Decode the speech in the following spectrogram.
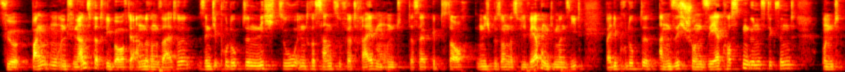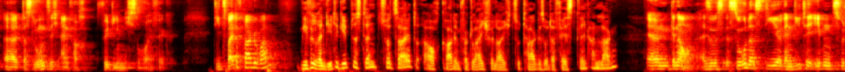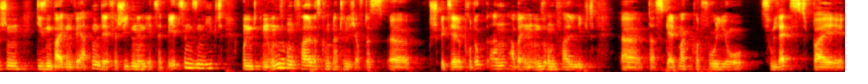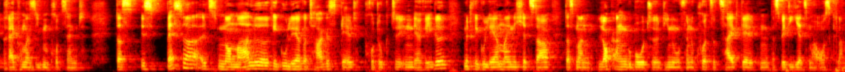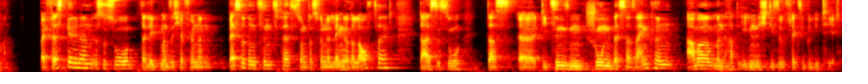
Für Banken und Finanzvertriebe auf der anderen Seite sind die Produkte nicht so interessant zu vertreiben und deshalb gibt es da auch nicht besonders viel Werbung, die man sieht, weil die Produkte an sich schon sehr kostengünstig sind und äh, das lohnt sich einfach für die nicht so häufig. Die zweite Frage war? Wie viel Rendite gibt es denn zurzeit, auch gerade im Vergleich vielleicht zu Tages- oder Festgeldanlagen? Ähm, genau, also es ist so, dass die Rendite eben zwischen diesen beiden Werten der verschiedenen EZB-Zinsen liegt und in unserem Fall, das kommt natürlich auf das äh, spezielle Produkt an, aber in unserem Fall liegt äh, das Geldmarktportfolio zuletzt bei 3,7 Prozent. Das ist besser als normale reguläre Tagesgeldprodukte in der Regel. Mit regulär meine ich jetzt da, dass man Logangebote, die nur für eine kurze Zeit gelten, dass wir die jetzt mal ausklammern. Bei Festgeldern ist es so, da legt man sich ja für einen besseren Zins fest und das für eine längere Laufzeit. Da ist es so, dass äh, die Zinsen schon besser sein können, aber man hat eben nicht diese Flexibilität.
